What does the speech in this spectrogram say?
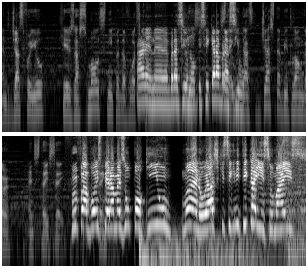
And just for you, Here's a small snippet of what's ah, não, não é Brasil não. Pensei que era Brasil. Por favor, esperar mais um pouquinho. Mano, eu acho que significa isso, mas...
